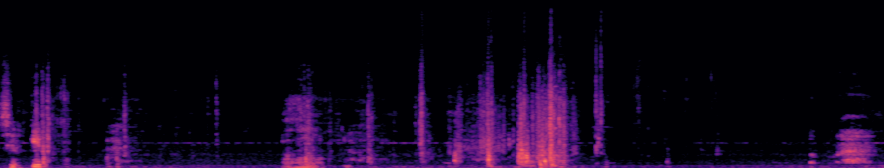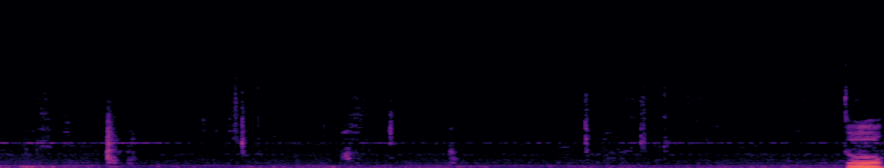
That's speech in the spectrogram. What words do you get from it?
circuit to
